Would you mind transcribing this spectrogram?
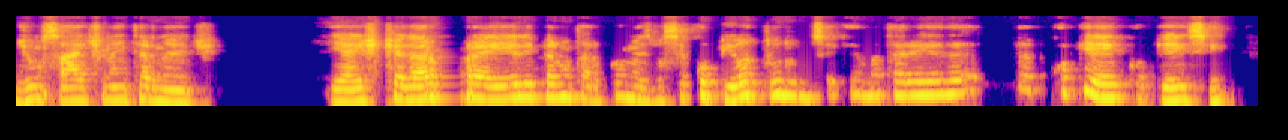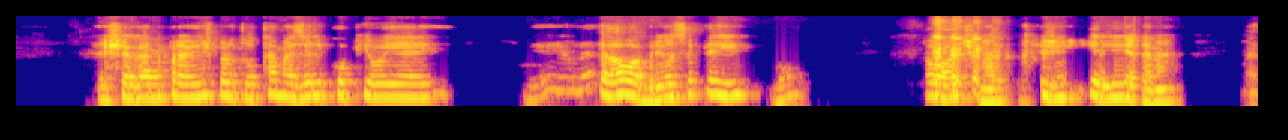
de um site na internet. E aí chegaram para ele e perguntaram: pô, mas você copiou tudo? Não sei o que, a matéria. Eu copiei, copiei sim. Aí chegaram para a gente e perguntou: tá, mas ele copiou e aí. E aí legal, abriu a CPI. Bom, é ótimo, era o que a gente queria, né? É,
